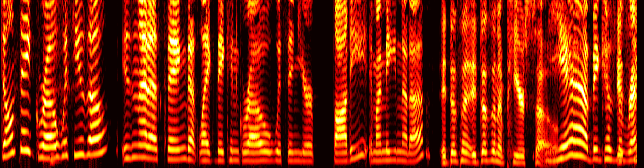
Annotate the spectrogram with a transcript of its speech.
Don't they grow with you though? Isn't that a thing that like they can grow within your body. Am I making that up? It doesn't. It doesn't appear so. Yeah, because the it rest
